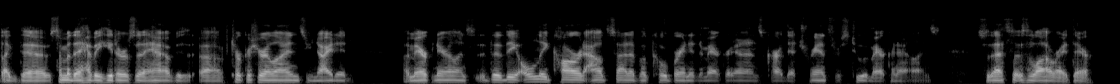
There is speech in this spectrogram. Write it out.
Like the some of the heavy hitters that I have is uh, Turkish Airlines, United, American Airlines. They're the only card outside of a co-branded American Airlines card that transfers to American Airlines. So that's, says a lot right there.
